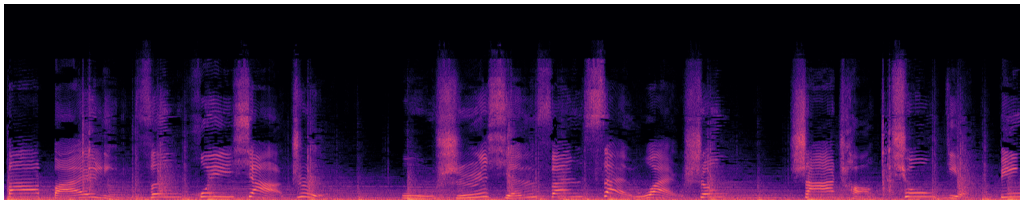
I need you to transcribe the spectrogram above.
八百里分麾下炙，五十弦翻塞外声。沙场秋点兵，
